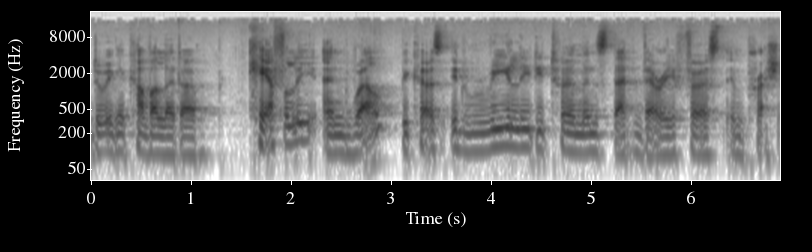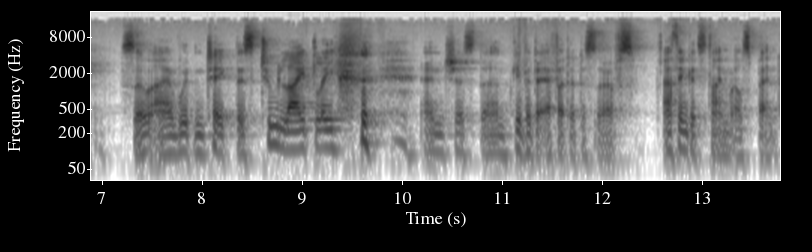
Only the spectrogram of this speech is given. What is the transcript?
doing a cover letter carefully and well because it really determines that very first impression. So I wouldn't take this too lightly and just um, give it the effort it deserves. I think it's time well spent.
